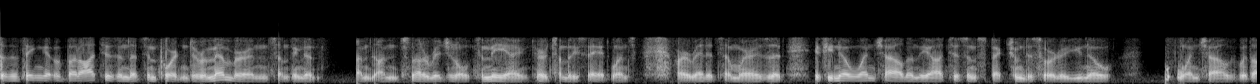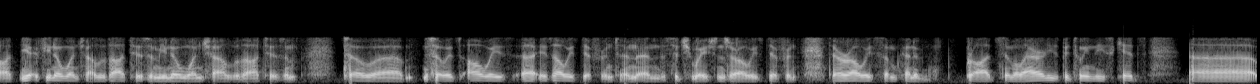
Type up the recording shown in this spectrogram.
so the thing about autism that's important to remember, and something that I'm, I'm, it's not original to me. I heard somebody say it once, or I read it somewhere. Is that if you know one child on the autism spectrum disorder, you know one child with aut- if you know one child with autism, you know one child with autism. So uh, so it's always uh, it's always different, and and the situations are always different. There are always some kind of broad similarities between these kids, uh,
